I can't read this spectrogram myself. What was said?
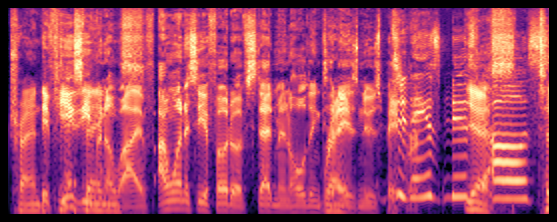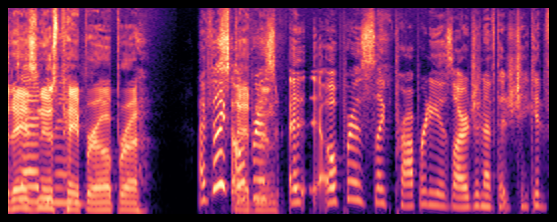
trying to if keep he's even alive, I want to see a photo of Stedman holding Right. today's newspaper. Today's news. Yes. Oh, Today's Stedman. newspaper, Oprah. I feel like Stedman. Oprah's uh, Oprah's like property is large enough that she could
